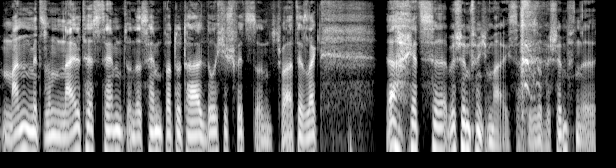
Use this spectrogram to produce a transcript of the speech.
Mann mit so einem Nile-Testhemd und das Hemd war total durchgeschwitzt und schwarz. Der sagt, ja, jetzt äh, beschimpf mich mal. Ich sag, wieso beschimpfen? Äh,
